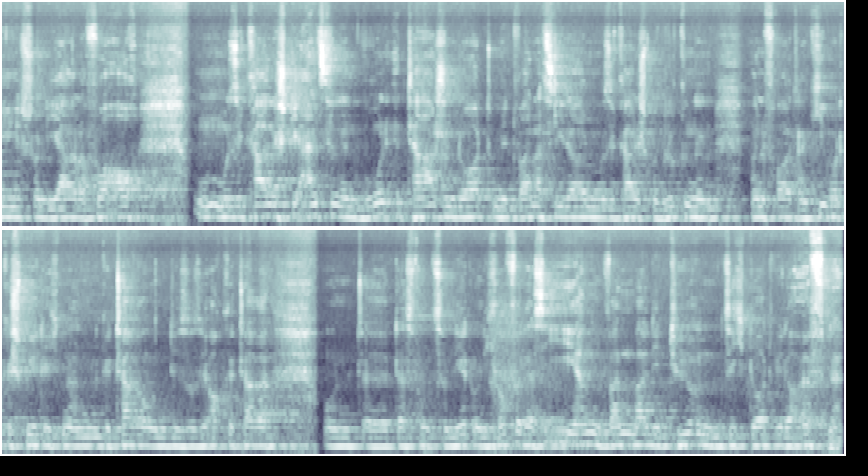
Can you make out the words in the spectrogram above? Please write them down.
wie schon die Jahre davor auch, musikalisch die einzelnen Wohnetagen dort mit Weihnachtsliedern musikalisch beglücken. Meine Frau hat ein Keyboard gespielt, ich dann Gitarre und die Susi auch Gitarre und das funktioniert und ich hoffe, dass irgendwann mal die Türen sich dort wieder öffnen.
